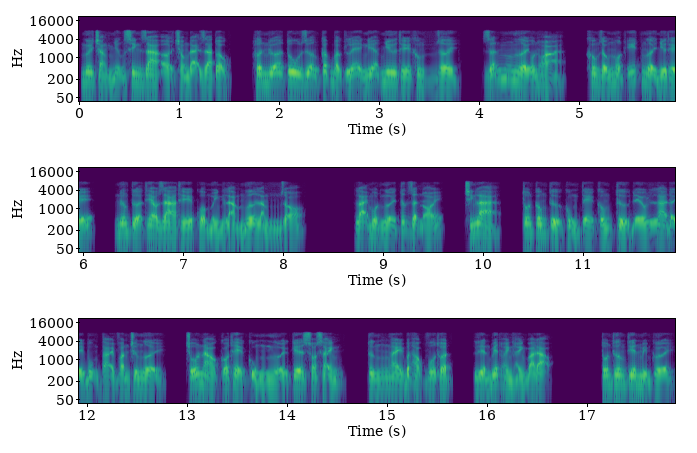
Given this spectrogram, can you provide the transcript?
ngươi chẳng những sinh ra ở trong đại gia tộc, hơn nữa tu dưỡng cấp bậc lễ nghĩa như thế không rơi, dẫn người ôn hòa không giống một ít người như thế, nương tựa theo gia thế của mình làm mưa làm gió. Lại một người tức giận nói, chính là, tôn công tử cùng tề công tử đều là đầy bụng tài văn chương người, chỗ nào có thể cùng người kia so sánh, từng ngày bất học vô thuật, liền biết hoành hành bá đạo. Tôn thương tiên mỉm cười,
